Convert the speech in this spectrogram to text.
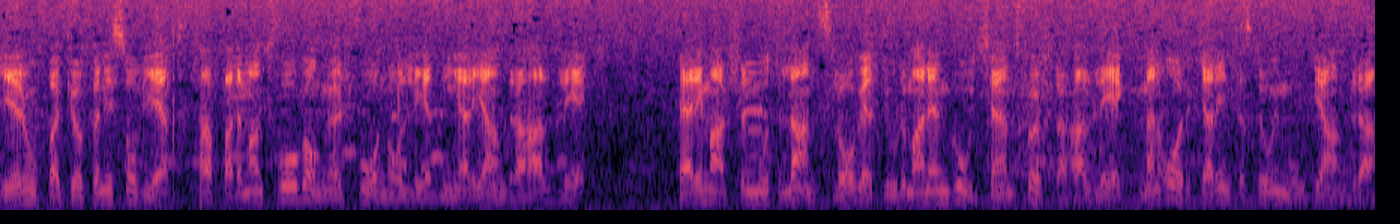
I Europacupen i Sovjet tappade man två gånger 2-0-ledningar i andra halvlek. Här i matchen mot landslaget gjorde man en godkänd första halvlek men orkade inte stå emot i andra.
